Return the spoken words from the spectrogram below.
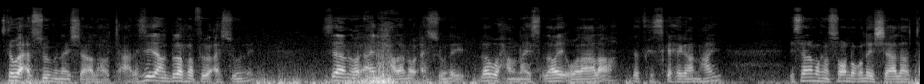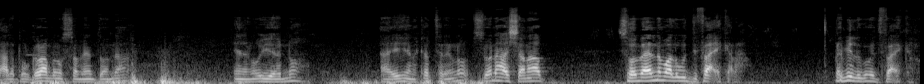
Isna waa casuumina insha allahu tacala sidaan bilo rafi u casuunay sidaan aynu xalana u casuunay dad waxaan nahay walaala ah dadka iska xigaan nahay. Isna markaan soo noqonay insha allahu tacala program baan u samayn doonaa inaan u yeedhno ayahina ka talino soonaha shanaad soomaalinimaa lagu difaaci karaa qabiil laguma difaaci karo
